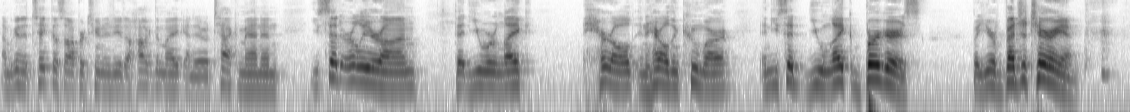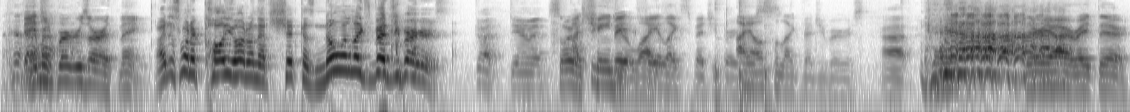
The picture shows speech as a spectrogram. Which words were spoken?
I'm going to take this opportunity to hug the mic and to attack Manon. You said earlier on that you were like Harold in Harold and Kumar, and you said you like burgers, but you're vegetarian. Veggie burgers are a thing. I just want to call you out on that shit because no one likes veggie burgers. God damn it. Soy will Actually, change Faye- your Faye life. likes veggie burgers. I also like veggie burgers. Uh, point. there you are, right there.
